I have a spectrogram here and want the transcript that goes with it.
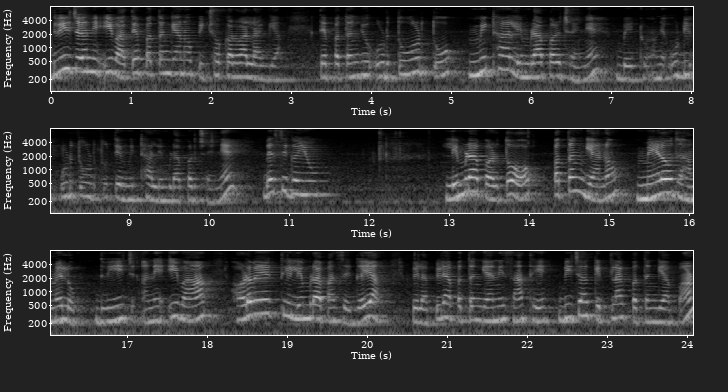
દ્વિજ અને ઈવા તે પતંગિયાનો પીછો કરવા લાગ્યા. તે પતંગિયું ઉડતું ઉડતું મીઠા લીમડા પર જઈને બેઠું અને ઉડી ઉડતું ઉડતું તે મીઠા લીમડા પર જઈને બેસી ગયું. લીમડા પર તો પતંગિયાનો મેળો જામેલો. દ્વિજ અને ઈવા હળવેકથી લીમડા પાસે ગયા. પેલા પીળા પતંગિયાની સાથે બીજા કેટલાક પતંગિયા પણ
